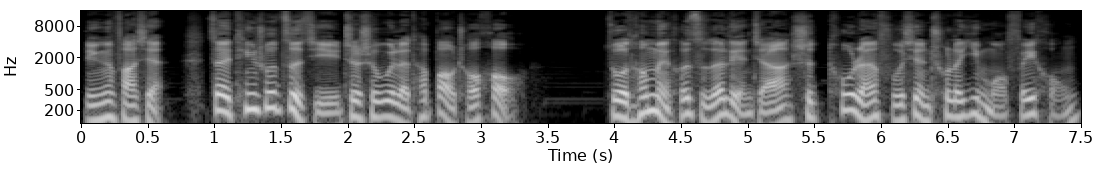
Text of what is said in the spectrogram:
林恩发现，在听说自己这是为了他报仇后，佐藤美和子的脸颊是突然浮现出了一抹绯红。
